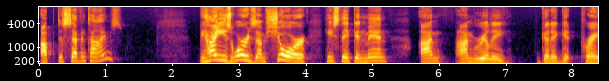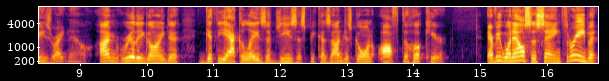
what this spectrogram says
Up to seven times? Behind these words, I'm sure he's thinking, man, I'm, I'm really going to get praise right now. I'm really going to get the accolades of Jesus because I'm just going off the hook here. Everyone else is saying three, but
